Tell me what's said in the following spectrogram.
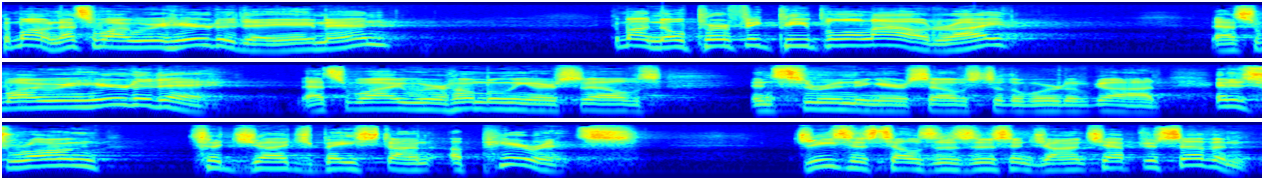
Come on, that's why we're here today, amen? Come on, no perfect people allowed, right? That's why we're here today. That's why we're humbling ourselves and surrendering ourselves to the Word of God. And it's wrong to judge based on appearance. Jesus tells us this in John chapter 7,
